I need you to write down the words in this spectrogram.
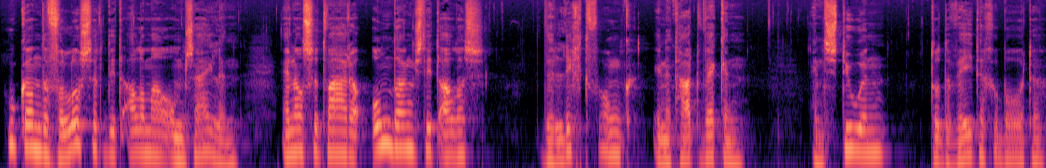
Hoe kan de Verlosser dit allemaal omzeilen en als het ware ondanks dit alles de lichtvonk in het hart wekken en stuwen tot de wedergeboorte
